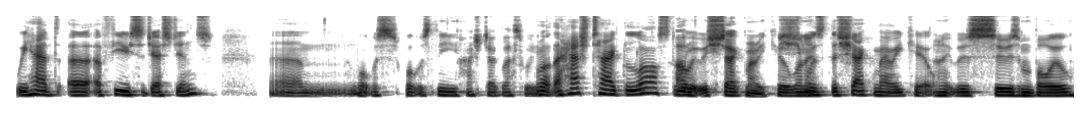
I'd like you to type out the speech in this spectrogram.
We had uh, a few suggestions. Um, What was what was the hashtag last week? well, the hashtag last oh, week it was Shag Marry Kill, wasn't was it? the Shag Marry Kill. And it was Susan Boyle,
